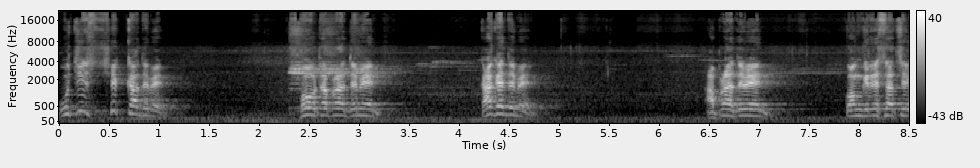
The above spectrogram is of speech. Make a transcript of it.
উচিত শিক্ষা দেবেন। ভোট আপনারা দেবেন। কাকে দেবেন? আপনারা দেবেন কংগ্রেস আছে,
